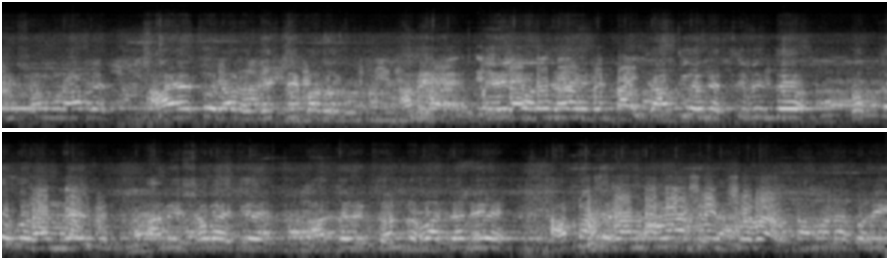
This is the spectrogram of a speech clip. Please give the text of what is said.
এই সংগ্রামের আয়তন আরও বৃদ্ধি করুন আমি এই জাতীয় নেতৃবৃন্দ বক্তব্য রাখবেন আমি সবাইকে আন্তরিক ধন্যবাদ জানিয়ে আপনাদের কামনা করি।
